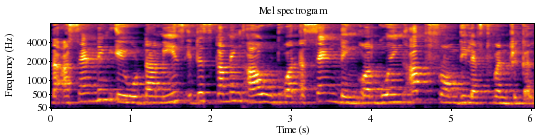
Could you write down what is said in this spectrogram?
The ascending aorta means it is coming out or ascending or going up from the left ventricle.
